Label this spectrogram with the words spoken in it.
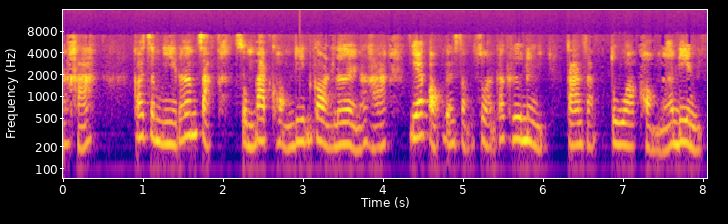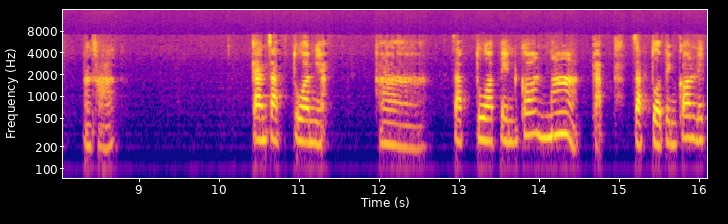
นะคะ ก็จะมีเริ่มจากสมบัติของดินก่อนเลยนะคะ แยกออกเป็นสองส่วนก็คือ 1 การจับตัวของเนื้อดินนะคะ การจับตัวเนี่ยจับตัวเป็นก้อนมากกับจับตัวเป็นก้อนเล็ก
